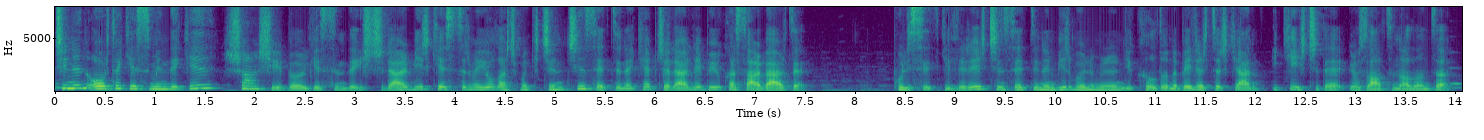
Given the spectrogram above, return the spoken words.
Çin'in orta kesimindeki Shanxi bölgesinde işçiler bir kestirme yol açmak için Çin Seddi'ne kepçelerle büyük hasar verdi. Polis yetkilileri Çin Seddi'nin bir bölümünün yıkıldığını belirtirken iki işçi de gözaltına alındı.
